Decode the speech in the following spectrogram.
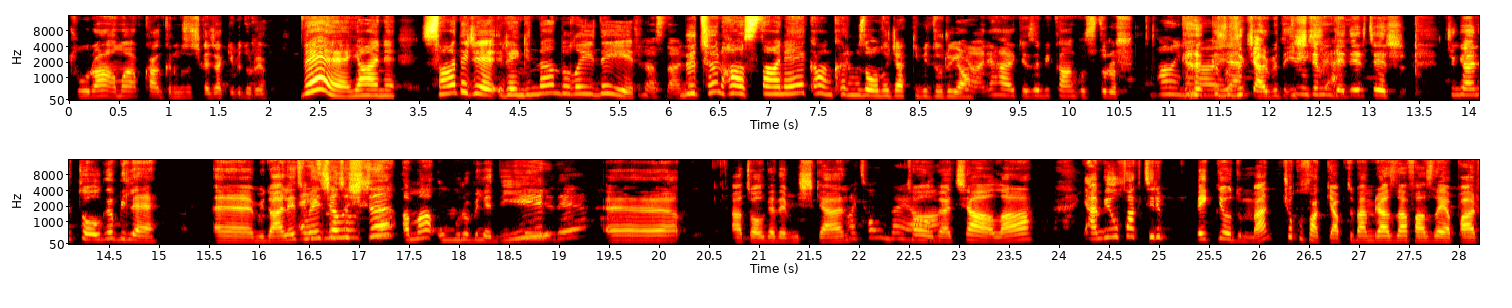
Tuğra ama kan kırmızı çıkacak gibi duruyor. Ve yani sadece renginden dolayı değil Bütün hastane. bütün hastaneye kan kırmızı olacak gibi duruyor. Yani herkese bir kan kusturur. Aynen. Kızılcık şerbeti içtim İşte. dedirtir. Çünkü hani Tolga bile e, müdahale etmeye Etmeye çalıştı, çalıştı. ama umuru bile değil. Değildi. E, ha, Tolga demişken. Ay Tolga ya. Tolga, Çağla. Yani bir ufak trip bekliyordum ben. Çok ufak yaptı. Ben biraz daha fazla yapar,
